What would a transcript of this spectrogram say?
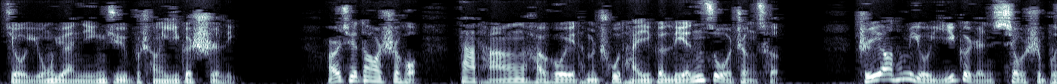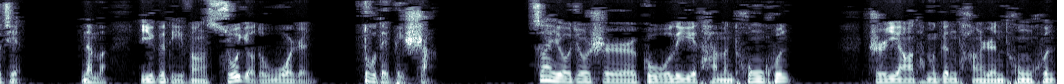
就永远凝聚不成一个势力。而且到时候大唐还会为他们出台一个连坐政策，只要他们有一个人消失不见，那么一个地方所有的倭人都得被杀。再有就是鼓励他们通婚，只要他们跟唐人通婚，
